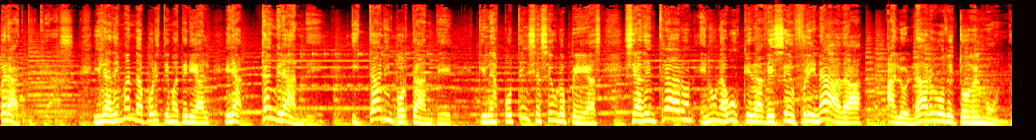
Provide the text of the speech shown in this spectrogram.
prácticas. Y la demanda por este material era tan grande y tan importante que las potencias europeas se adentraron en una búsqueda desenfrenada a lo largo de todo el mundo.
